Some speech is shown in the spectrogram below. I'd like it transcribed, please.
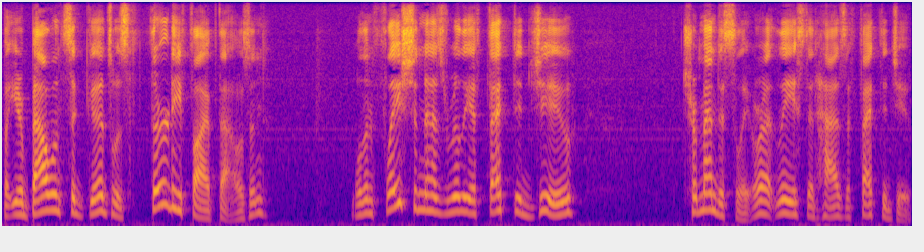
but your balance of goods was 35,000, well inflation has really affected you tremendously, or at least it has affected you.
